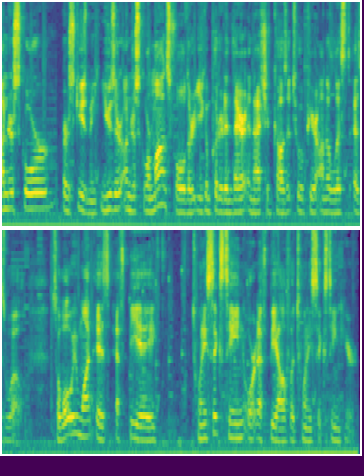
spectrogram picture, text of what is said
underscore, or excuse me, user underscore mods folder, you can put it in there and that should cause it to appear on the list as well. So what we want is FBA 2016 or FB Alpha 2016 here.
